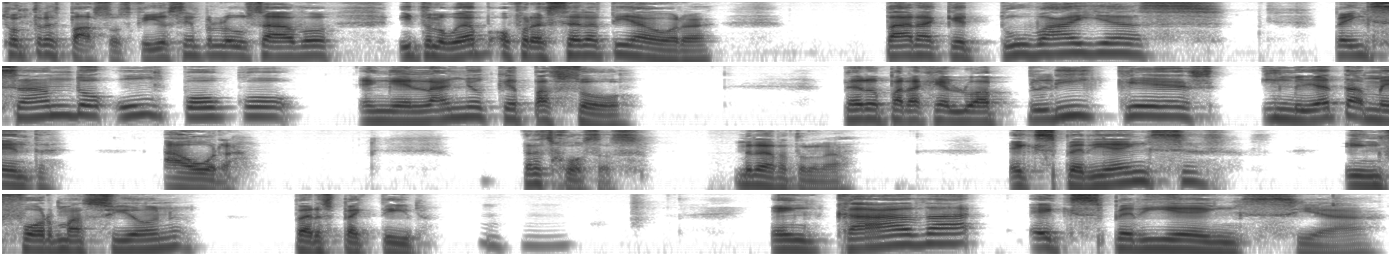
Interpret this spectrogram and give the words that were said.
Son tres pasos que yo siempre lo he usado y te lo voy a ofrecer a ti ahora para que tú vayas pensando un poco en el año que pasó, pero para que lo apliques inmediatamente ahora. Tres cosas. Mira, patrona. Experiencias, información, perspectiva. En cada experiencia,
